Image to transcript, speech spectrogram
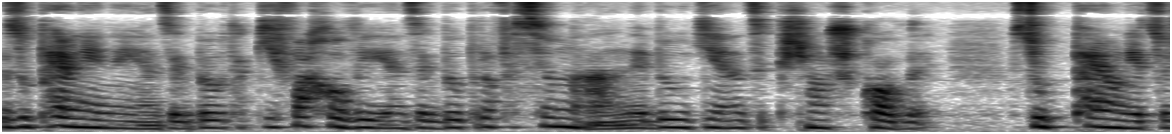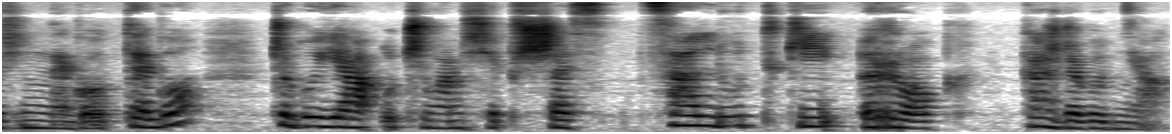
zupełnie inny język. Był taki fachowy język, był profesjonalny, był język książkowy. Zupełnie coś innego od tego, czego ja uczyłam się przez calutki rok każdego dnia.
